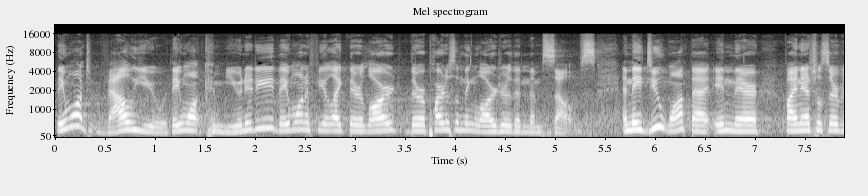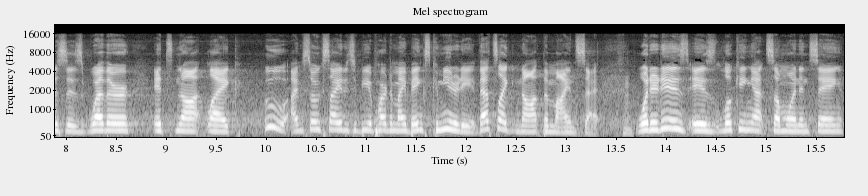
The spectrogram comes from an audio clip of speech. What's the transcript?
they want value they want community they want to feel like they're large they're a part of something larger than themselves and they do want that in their financial services whether it's not like ooh, I'm so excited to be a part of my bank's community. That's like not the mindset. what it is is looking at someone and saying,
